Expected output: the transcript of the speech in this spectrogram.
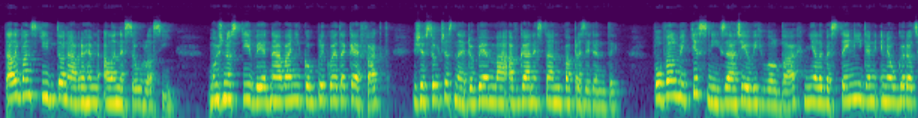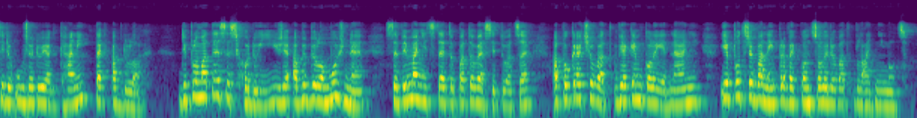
Taliban s tímto návrhem ale nesouhlasí. Možnosti vyjednávání komplikuje také fakt, že v současné době má Afghánistán dva prezidenty. Po velmi těsných zářijových volbách měli ve stejný den inauguraci do úřadu jak Ghani, tak Abdullah. Diplomaté se shodují, že aby bylo možné se vymanit z této patové situace a pokračovat v jakémkoliv jednání, je potřeba nejprve konsolidovat vládní moc.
